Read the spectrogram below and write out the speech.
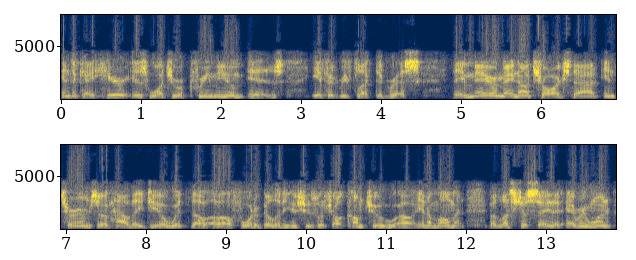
indicate here is what your premium is if it reflected risk. They may or may not charge that in terms of how they deal with uh, uh, affordability issues, which I'll come to uh, in a moment. But let's just say that everyone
